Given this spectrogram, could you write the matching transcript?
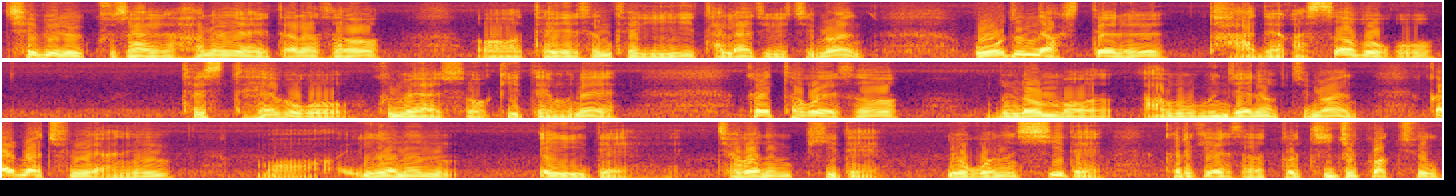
채비를 구사하느냐에 따라서 어, 대의 선택이 달라지겠지만 모든 낚싯대를 다 내가 써보고 테스트 해보고 구매할 수 없기 때문에 그렇다고 해서 물론 뭐 아무 문제는 없지만 깔맞춤이 아닌 뭐 이거는 A대 저거는 B대 요거는 C대 그렇게 해서 또 뒤죽박죽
